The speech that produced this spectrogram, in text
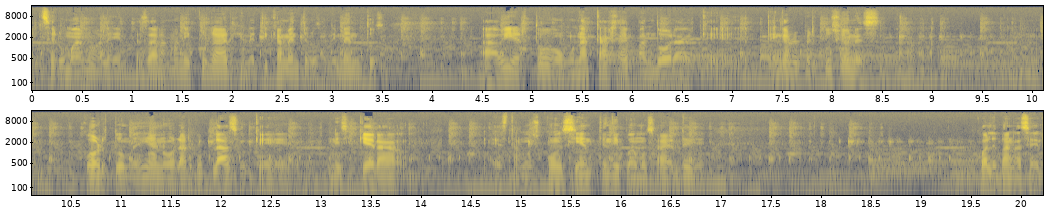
el ser humano al empezar a manipular genéticamente los alimentos ha abierto una caja de Pandora que tenga repercusiones a, a corto, mediano o largo plazo que ni siquiera estamos conscientes ni podemos saber de cuáles van a ser.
